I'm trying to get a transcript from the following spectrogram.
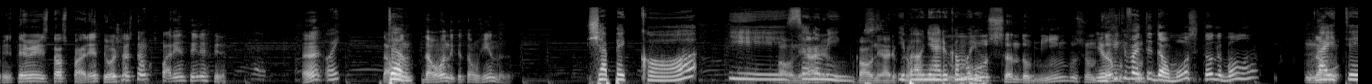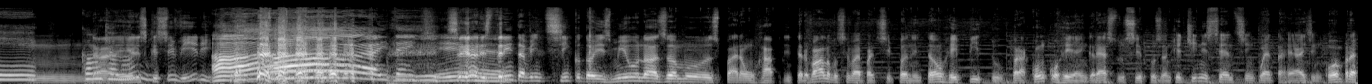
Que visitar os parentes. Hoje nós estamos com os parentes aí, né, filha? Hã? Oi? Da, Então. onde, da onde que estão vindo? Chapecó e São Domingos. Balneário e Balneário Camboriú. São Domingos. E o que, que vai ter de almoço, então, de bom, né? Vai ter. Hum, como que é o não, nome? Eles que se virem. Ah, entendi. Senhores, 3025 2000, nós vamos para um rápido intervalo. Você vai participando então. Repito, para concorrer a ingresso do Circo Zanchettini, 150 reais em compra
